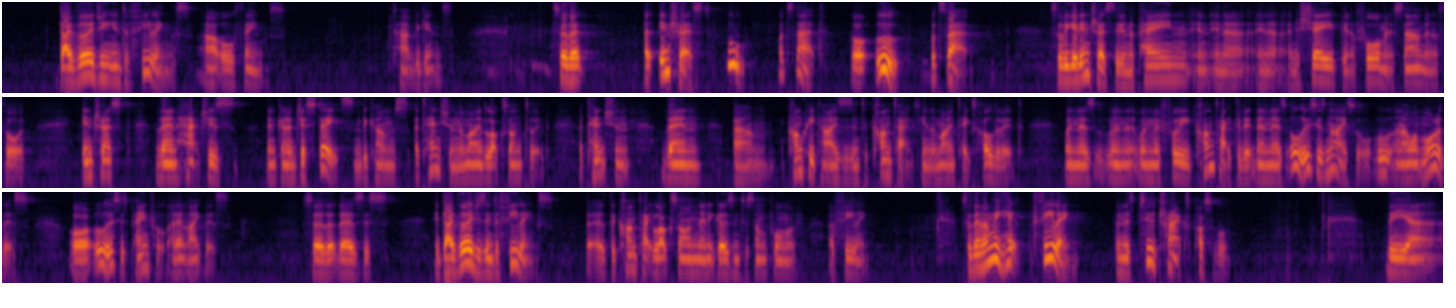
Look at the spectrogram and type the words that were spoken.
Diverging into feelings are all things. That's how it begins. So that uh, interest, ooh, what's that? Or ooh, what's that? So we get interested in a pain, in, in, a, in, a, in a shape, in a form, in a sound, in a thought interest then hatches, then kind of gestates and becomes attention. The mind locks onto it. Attention then um, concretizes into contact. You know, the mind takes hold of it. When there's when when we're fully contacted it, then there's oh this is nice, or oh and I want more of this, or oh this is painful. I don't like this. So that there's this, it diverges into feelings. The, the contact locks on, then it goes into some form of, of feeling. So then when we hit feeling, then there's two tracks possible. The, uh,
